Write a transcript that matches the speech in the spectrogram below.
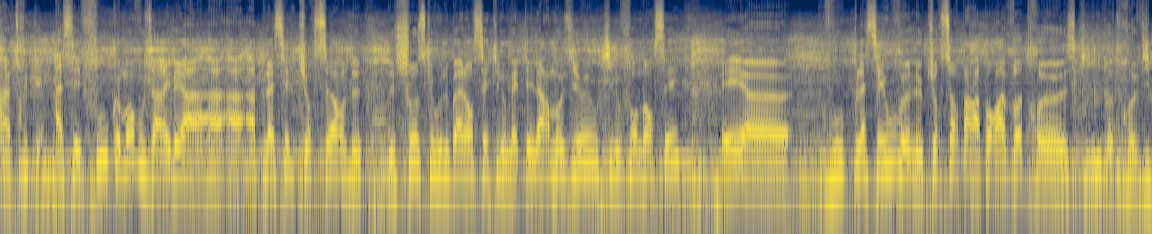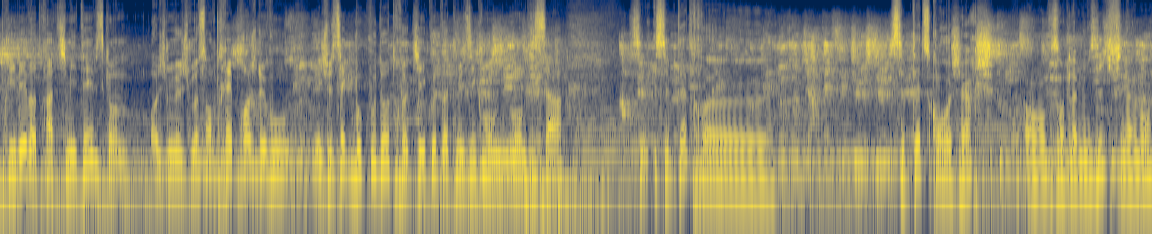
un truc assez fou. Comment vous arrivez à, à- à placer le curseur de, choses que vous nous balancez, qui nous mettent les larmes aux yeux ou qui nous font danser. Et euh, vous placez où le curseur par rapport à votre, euh, ce qui, votre vie privée, votre intimité? Parce que je me, je me sens très proche de vous. Et je sais que beaucoup d'autres qui écoutent votre musique m'ont dit ça. C'est peut-être euh, c'est peut-être ce qu'on recherche en faisant de la musique finalement,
